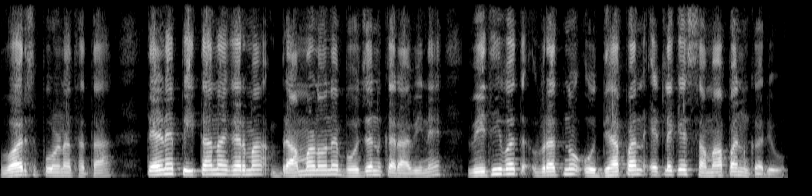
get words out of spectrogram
વર્ષ પૂર્ણ થતાં તેણે પિતાના ઘરમાં બ્રાહ્મણોને ભોજન કરાવીને વિધિવત વ્રતનું ઉદ્યાપન એટલે કે સમાપન કર્યું.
